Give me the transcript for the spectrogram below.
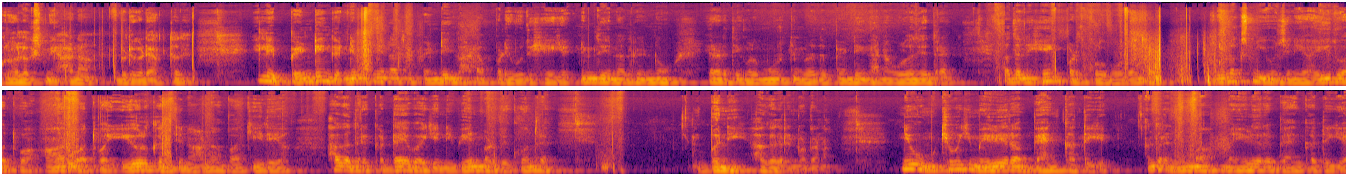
ಗೃಹಲಕ್ಷ್ಮಿ ಹಣ ಬಿಡುಗಡೆ ಆಗ್ತದೆ. ಇಲ್ಲಿ ಪೆಂಡಿಂಗ್ ನಿಮ್ಮದೇನಾದರೂ ಪೆಂಡಿಂಗ್ ಹಣ ಪಡೆಯುವುದು ಹೇಗೆ? ನಿಮ್ಮದು ಏನಾದರೂ ಇನ್ನೂ ಎರಡು ತಿಂಗಳು, ಮೂರು ತಿಂಗಳದ್ದು ಪೆಂಡಿಂಗ್ ಹಣ ಉಳಿದಿದ್ದರೆ ಅದನ್ನು ಹೇಗೆ ಪಡೆದುಕೊಳ್ಬೋದು ಅಂದರೆ ಗೃಹಲಕ್ಷ್ಮಿ ಯೋಜನೆಯ ಐದು ಅಥವಾ ಆರು ಅಥವಾ ಏಳು ಕಂತಿನ ಹಣ ಬಾಕಿ ಇದೆಯಾ? ಹಾಗಾದರೆ ಕಡ್ಡಾಯವಾಗಿ ನೀವೇನು ಮಾಡಬೇಕು ಅಂದರೆ ಬನ್ನಿ, ಹಾಗಾದರೆ ನೋಡೋಣ. ನೀವು ಮುಖ್ಯವಾಗಿ ಮಹಿಳೆಯರ ಬ್ಯಾಂಕ್ ಖಾತೆಗೆ ಅಂದರೆ ನಿಮ್ಮ ಮಹಿಳೆಯರ ಬ್ಯಾಂಕ್ ಖಾತೆಗೆ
